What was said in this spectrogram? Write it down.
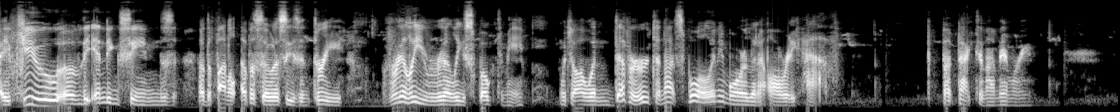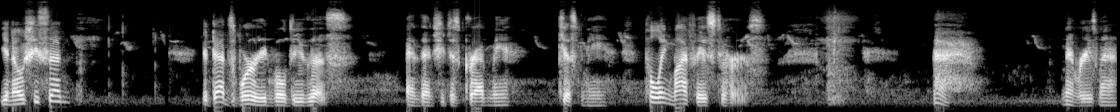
a few of the ending scenes of the final episode of season 3 really, really spoke to me, which I will endeavor to not spoil any more than I already have. But back to my memory. You know, she said, Your dad's worried we'll do this. And then she just grabbed me, kissed me, pulling my face to hers. Memories, man.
